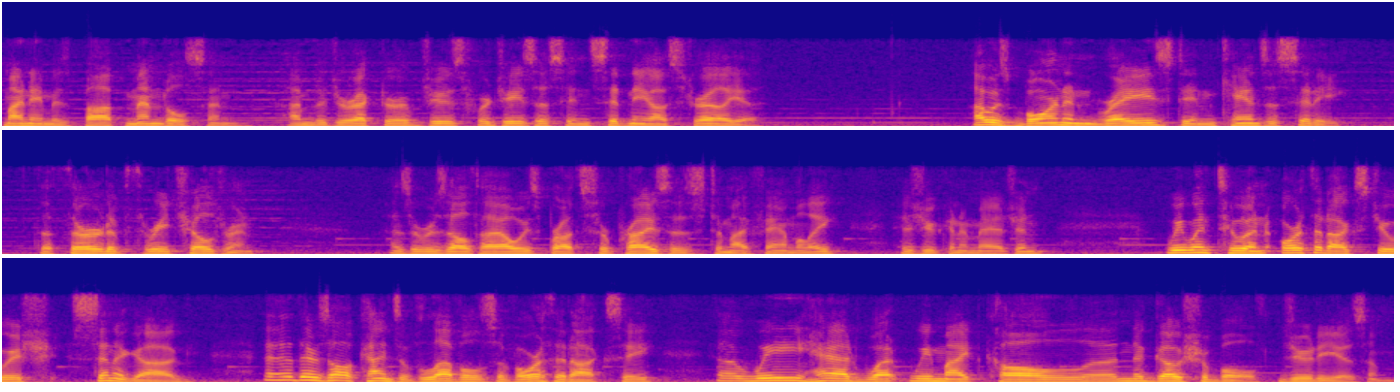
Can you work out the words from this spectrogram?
My name is Bob Mendelson. I'm the director of Jews for Jesus in Sydney, Australia. I was born and raised in Kansas City, the third of three children. As a result, I always brought surprises to my family, as you can imagine. We went to an Orthodox Jewish synagogue. Uh, there's all kinds of levels of orthodoxy. Uh, we had what we might call uh, negotiable Judaism.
